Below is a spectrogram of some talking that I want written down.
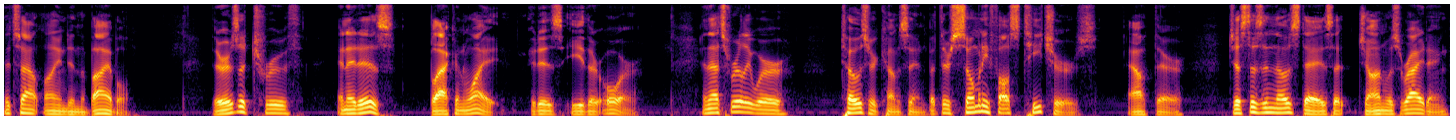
It's outlined in the Bible. There is a truth, and it is black and white. It is either or. And that's really where Tozer comes in. But there's so many false teachers out there, just as in those days that John was writing.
